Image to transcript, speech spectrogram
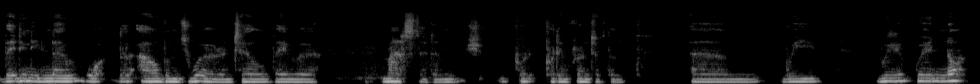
they didn't even know what the albums were until they were mastered and put put in front of them. Um, we we we're not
